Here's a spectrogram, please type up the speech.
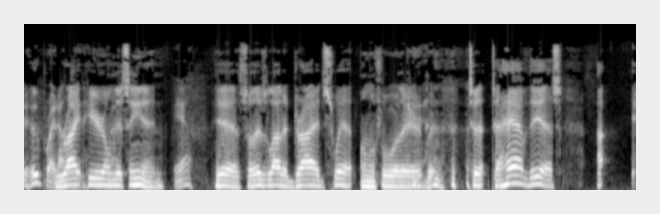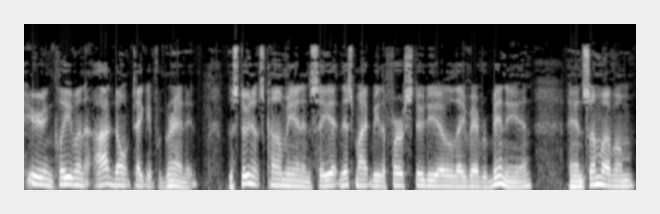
We hoop right there. here on this end. Yeah. Yeah, so there's a lot of dried sweat on the floor there, but to to have this here in Cleveland, I don't take it for granted. The students come in and see it, and this might be the first studio they've ever been in, and some of them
